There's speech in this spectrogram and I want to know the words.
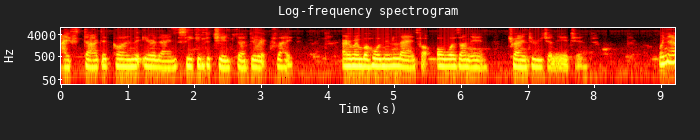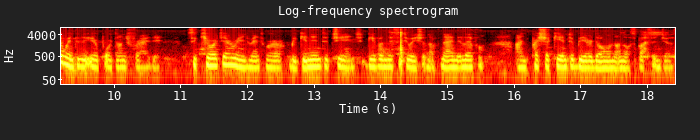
I started calling the airline seeking to change to a direct flight. I remember holding the line for hours on end trying to reach an agent. When I went to the airport on Friday, security arrangements were beginning to change given the situation of 9 11 and pressure came to bear down on us passengers.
